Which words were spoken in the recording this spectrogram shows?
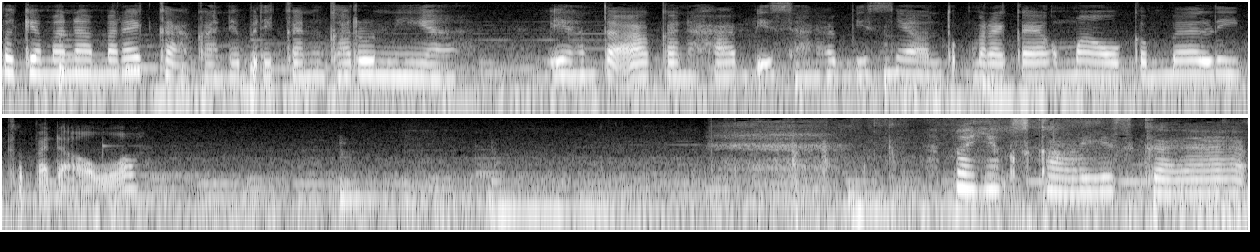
bagaimana mereka akan diberikan karunia yang tak akan habis-habisnya untuk mereka yang mau kembali kepada Allah. Banyak sekali segala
